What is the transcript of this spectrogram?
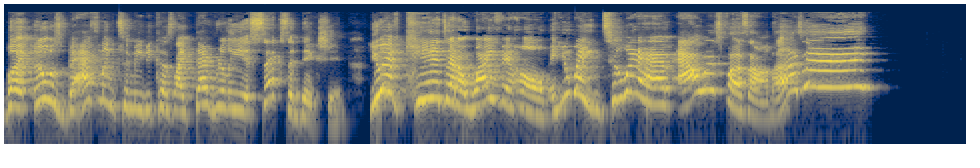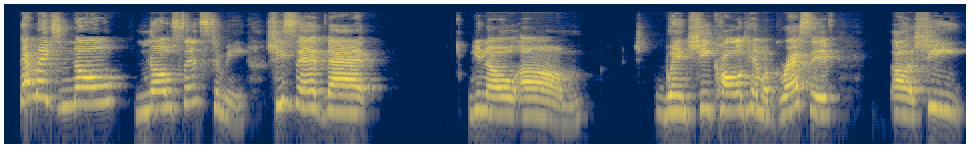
But it was baffling to me because like that really is sex addiction. You have kids and a wife at home, and you waiting two and a half hours for some pussy. That makes no no sense to me. She said that, you know, um, when she called him aggressive, uh, she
